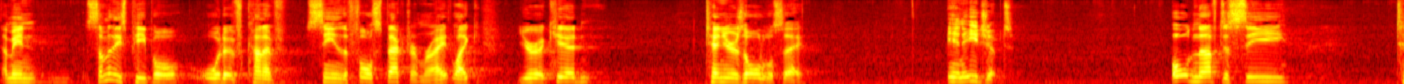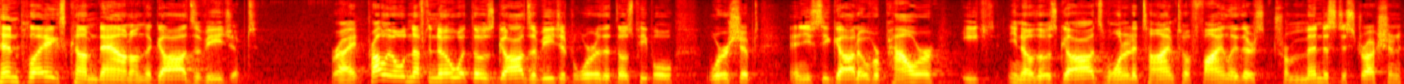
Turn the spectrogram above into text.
I mean, some of these people would have kind of seen the full spectrum, right? Like you're a kid, 10 years old, we'll say, in Egypt, old enough to see ten plagues come down on the gods of Egypt, right? Probably old enough to know what those gods of Egypt were that those people worshiped. And you see God overpower each, you know, those gods one at a time till finally there's tremendous destruction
